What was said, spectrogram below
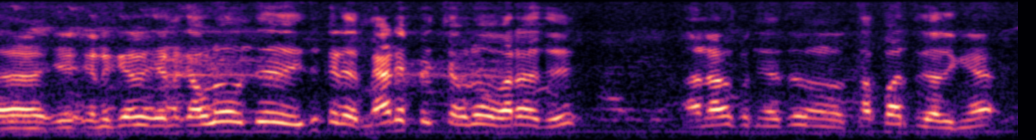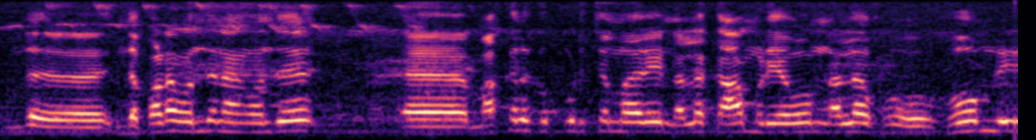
uh, எனக்கு எனக்கு அவ்வளோ வந்து இது கிடையாது. மேடை பேச்சு அவ்வளோ வராது. அதனால் கொஞ்சம் எதுவும் தப்பாக எடுத்துக்காதீங்க. இந்த இந்த படம் வந்து நாங்கள் வந்து மக்களுக்கு பிடிச்ச மாதிரி நல்ல காமெடியாகவும் நல்ல ஹோம்லி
